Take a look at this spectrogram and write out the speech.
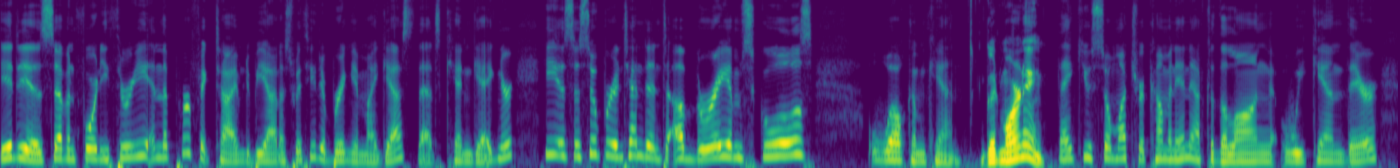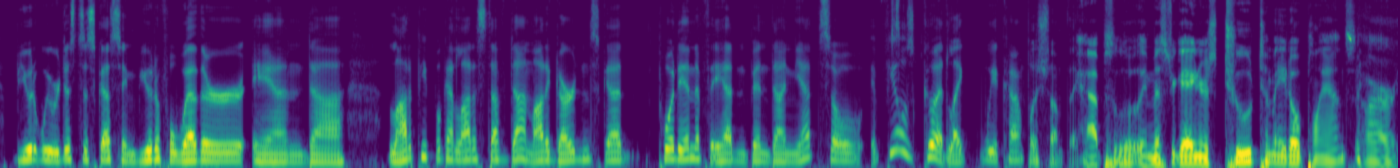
It is 743 and the perfect time, to be honest with you, to bring in my guest. That's Ken Gagner. He is the superintendent of Braham Schools. Welcome, Ken. Good morning. Thank you so much for coming in after the long weekend there. Beautiful. We were just discussing beautiful weather, and uh, a lot of people got a lot of stuff done. A lot of gardens got put in if they hadn't been done yet. So it feels good, like we accomplished something. Absolutely. Mr. Gagner's two tomato plants are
